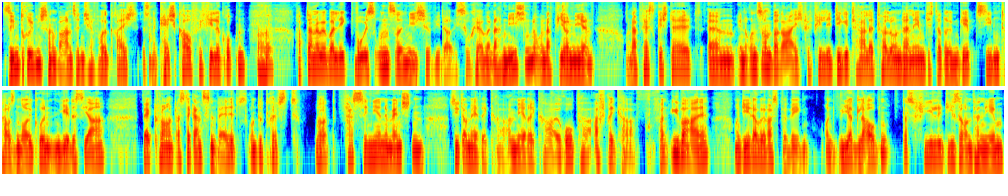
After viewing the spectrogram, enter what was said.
sind drüben schon wahnsinnig erfolgreich. Ist eine Cash-Cow für viele Gruppen. Habe dann aber überlegt, wo ist unsere Nische wieder? Ich suche ja immer nach Nischen und nach Pionieren und habe festgestellt, ähm, in unserem Bereich für viele digitale tolle Unternehmen, die es da drüben gibt, 7000 Neugründen jedes Jahr, Background aus der ganzen Welt und du triffst dort faszinierende Menschen, Südamerika, Amerika, Europa, Afrika, von überall und jeder will was bewegen. Und wir glauben, dass viele dieser Unternehmen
